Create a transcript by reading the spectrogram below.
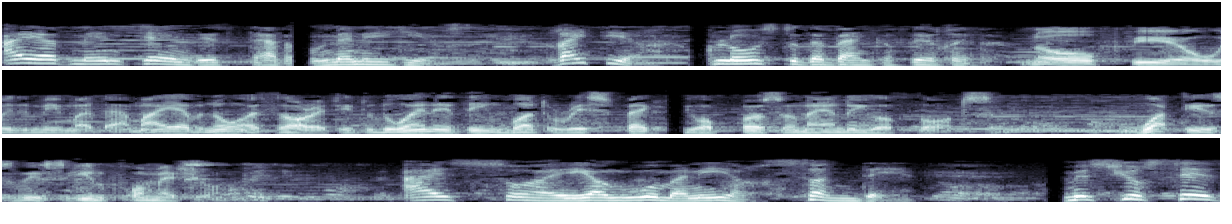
I have maintained this tavern many years, right here, close to the bank of the river. No fear with me, madame. I have no authority to do anything but respect your person and your thoughts. What is this information? I saw a young woman here Sunday. Monsieur says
